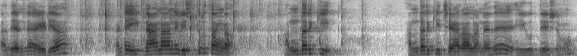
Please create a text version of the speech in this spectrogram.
అదే అండి ఐడియా. అంటే ఈ జ్ఞానాన్ని విస్తృతంగా అందరికీ అందరికీ చేరాలనేదే ఈ ఉద్దేశము.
